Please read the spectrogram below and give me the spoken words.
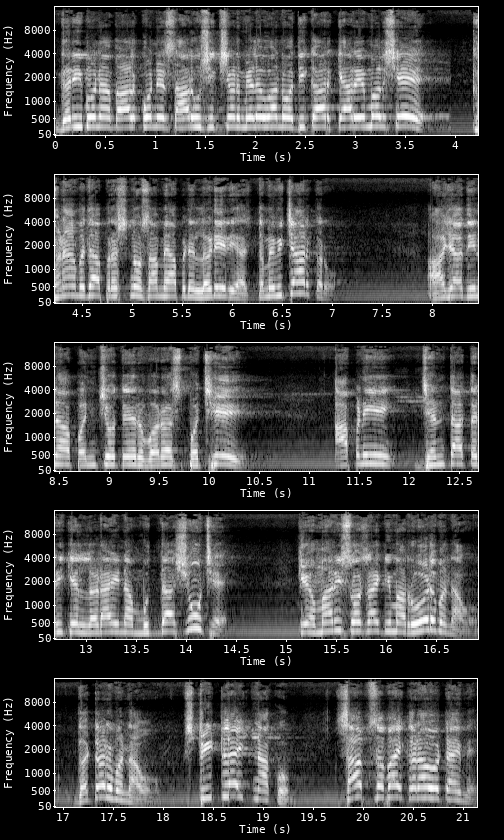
ગરીબોના બાળકોને સારું શિક્ષણ મેળવવાનો અધિકાર ક્યારે મળશે? ઘણા બધા પ્રશ્નો સામે આપણે લડી રહ્યા છીએ તમે વિચાર કરો. આઝાદીના પંચોતેર વર્ષ પછી આપણી જનતા તરીકે લડાઈના મુદ્દા શું છે? કે અમારી સોસાયટીમાં રોડ બનાવો, ગટર બનાવો, સ્ટ્રીટ લાઇટ નાખો, સાફ સફાઈ કરાવો ટાઈમે.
